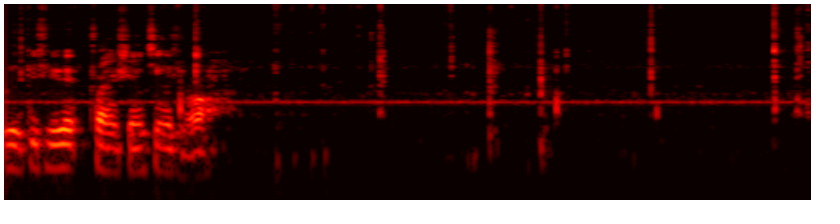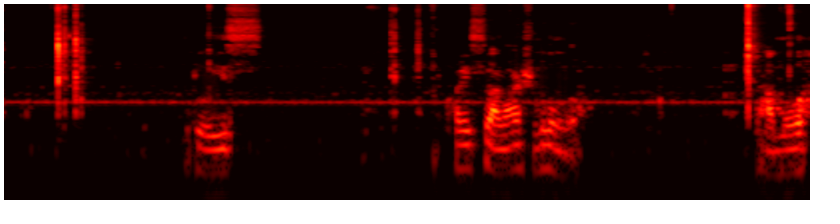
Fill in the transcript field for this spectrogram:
德国队必须抓紧时间进个球。路易斯，夸利斯瓦刚什么动作？打磨，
